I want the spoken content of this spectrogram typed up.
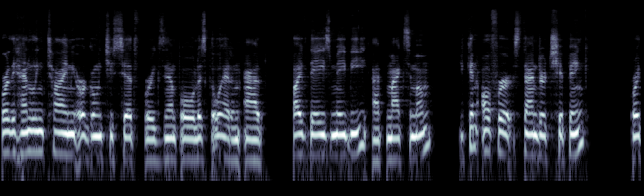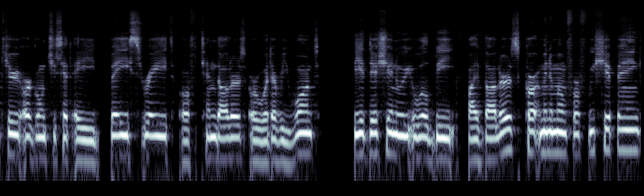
For the handling time, you are going to set, for example, let's go ahead and add five days maybe at maximum. You can offer standard shipping. Right here, you are going to set a base rate of $10 or whatever you want. The addition will be $5. Cart minimum for free shipping.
